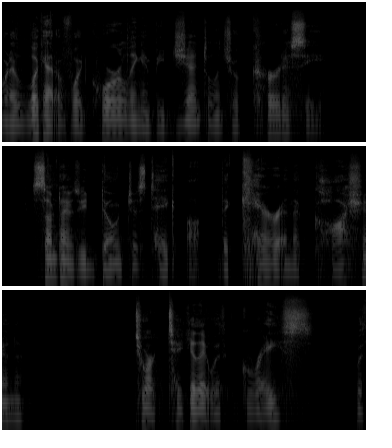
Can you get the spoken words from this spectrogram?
when I look at avoid quarreling and be gentle and show courtesy, sometimes we don't just take uh, the care and the caution to articulate with grace, with,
